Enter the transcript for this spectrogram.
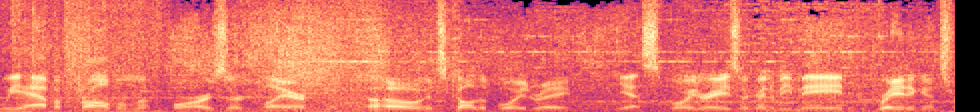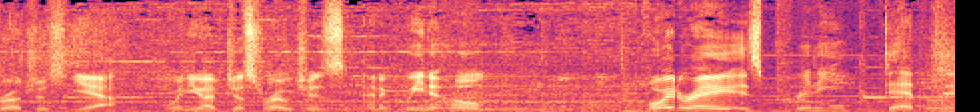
we have a problem for our Zerg player. Uh-oh, it's called a Void Ray. Yes, Void Rays are going to be made. Great against roaches. Yeah, when you have just roaches and a queen at home, Void Ray is pretty deadly.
